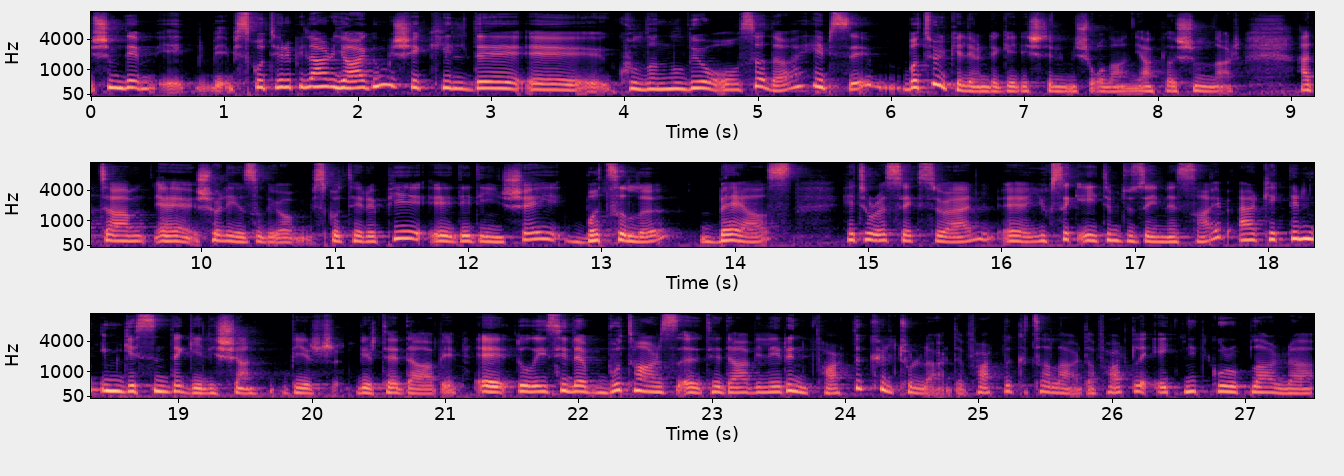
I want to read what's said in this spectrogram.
Şimdi e, psikoterapiler yaygın bir şekilde e, kullanılıyor olsa da hepsi Batı ülkelerinde geliştirilmiş olan yaklaşımlar. Hatta e, şöyle yazılıyor, psikoterapi e, dediğin şey batılı, beyaz, heteroseksüel, e, yüksek eğitim düzeyine sahip erkeklerin imgesinde gelişen bir bir tedavi. E, dolayısıyla bu tarz e, tedavilerin farklı kültürlerde, farklı kıtalarda, farklı etnik gruplarla,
